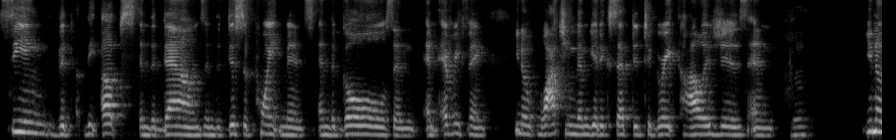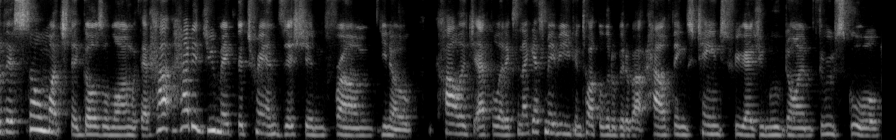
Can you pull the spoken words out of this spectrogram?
seeing the the ups and the downs and the disappointments and the goals and and everything you know watching them get accepted to great colleges and mm-hmm. you know there's so much that goes along with that how, how did you make the transition from you know college athletics and i guess maybe you can talk a little bit about how things changed for you as you moved on through school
